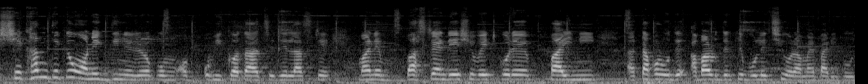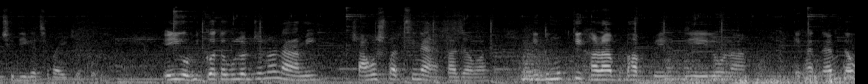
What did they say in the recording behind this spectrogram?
সেখান থেকেও অনেক দিনের এরকম অভিজ্ঞতা আছে যে লাস্টে মানে বাস স্ট্যান্ডে এসে ওয়েট করে পাইনি তারপর ওদের, আবার ওদেরকে বলেছি, ওরা আমার বাড়ি পৌঁছে দিয়ে গেছে বাইকে করে। এই অভিজ্ঞতাগুলোর জন্য না আমি সাহস পাচ্ছি না একা যাওয়ার। কিন্তু মুক্তি খারাপ ভাববে যে এলো না? এখানটা আমি তাও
